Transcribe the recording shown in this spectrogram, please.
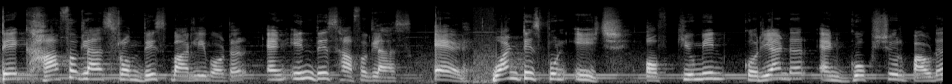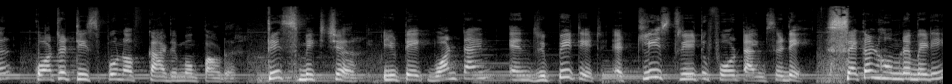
Take half a glass from this barley water and in this half a glass add 1 teaspoon each of cumin, coriander and gokshur powder, quarter teaspoon of cardamom powder. This mixture you take one time and repeat it at least 3 to 4 times a day. Second home remedy,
